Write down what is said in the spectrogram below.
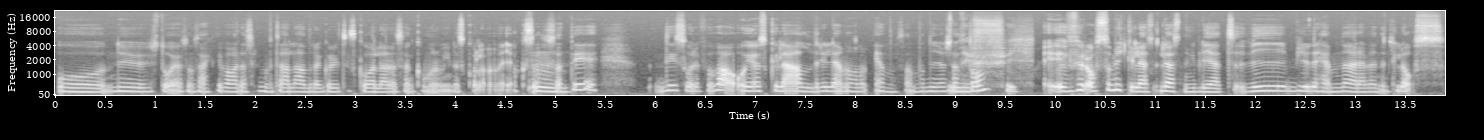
Och nu står jag som sagt i vardagsrummet och alla andra går ut och skålar och sen kommer de in och skålar med mig också. Mm. Så det, det är så det får vara. Och jag skulle aldrig lämna honom ensam på nyårsafton. Nej, För oss så mycket lösningen blir att vi bjuder hem nära vänner till oss.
